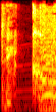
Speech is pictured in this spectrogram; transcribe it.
T'es con.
